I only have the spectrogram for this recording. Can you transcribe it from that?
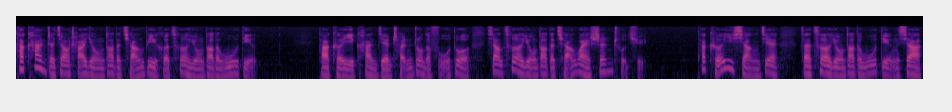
他看着交叉甬道的墙壁和侧甬道的屋顶，他可以看见沉重的浮垛向侧甬道的墙外伸出去。他可以想见，在侧甬道的屋顶下，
